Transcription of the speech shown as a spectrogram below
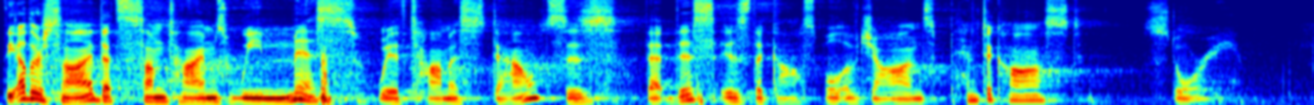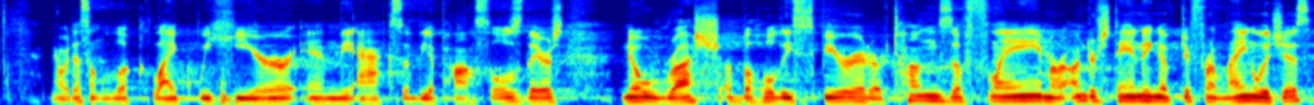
The other side that sometimes we miss with Thomas' doubts is that this is the Gospel of John's Pentecost story. Now, it doesn't look like we hear in the Acts of the Apostles. There's no rush of the Holy Spirit or tongues of flame or understanding of different languages.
